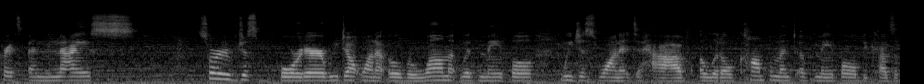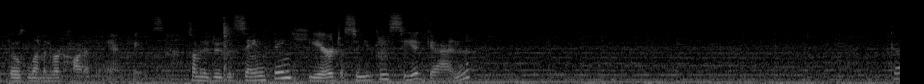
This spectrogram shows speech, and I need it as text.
Creates a nice sort of just border. We don't want to overwhelm it with maple. We just want it to have a little complement of maple because of those lemon ricotta pancakes. So I'm going to do the same thing here just so you can see again. Go,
